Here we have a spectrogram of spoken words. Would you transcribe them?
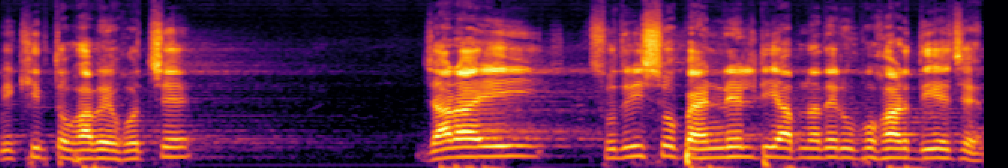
বিক্ষিপ্তভাবে হচ্ছে। যারা এই সুদৃশ্য প্যান্ডেলটি আপনাদের উপহার দিয়েছেন,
